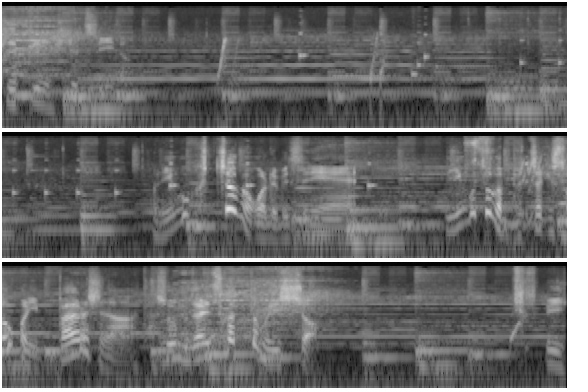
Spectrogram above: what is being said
PP の秘訣いいな。リンゴ食っちゃうか、これ別に。リンゴとかぶっちゃけ倉庫にいっぱいあるしな。多少無駄に使ってもいいっしょ。いい。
